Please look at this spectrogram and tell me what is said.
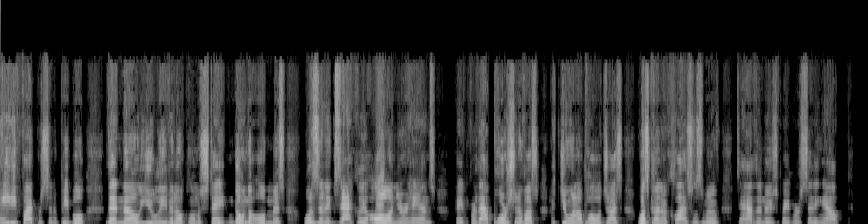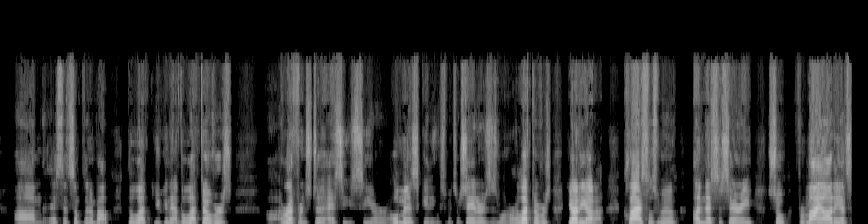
85% of people that know you leaving Oklahoma State and going to Ole Miss wasn't exactly all on your hands. Okay, for that portion of us, I do want to apologize. Was kind of a classless move to have the newspaper sitting out. Um, I said something about the left. You can have the leftovers. Uh, a reference to SEC or Ole Miss getting Spencer Sanders is one of our leftovers. Yada yada. Classless move, unnecessary. So for my audience,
